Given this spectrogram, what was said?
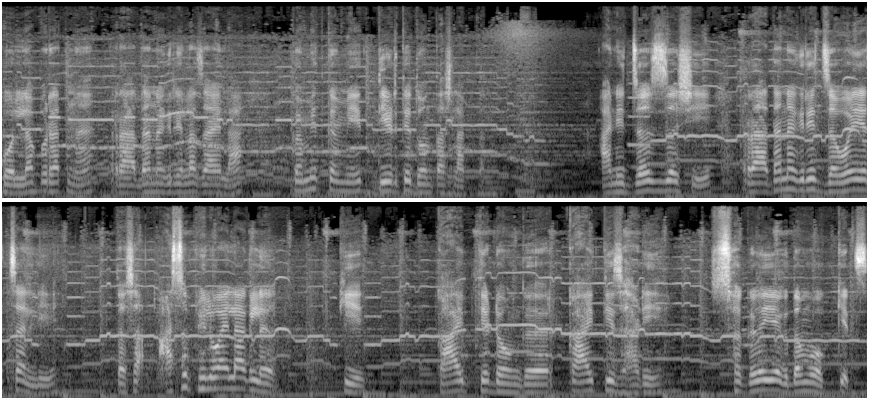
कोल्हापुरातनं राधानगरीला जायला कमीत कमी दीड ते दोन तास लागतात. आणि जसजशी राधानगरी जवळ येत चालली तसं असं फील व्हायला लागलं की काय ते डोंगर काय ती झाडी सगळे एकदम ओकेच.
